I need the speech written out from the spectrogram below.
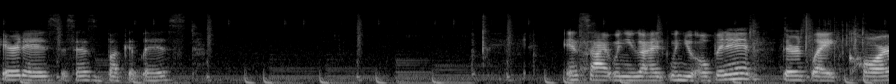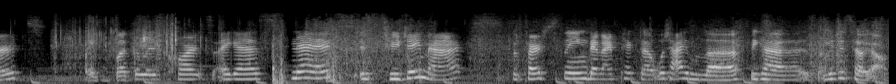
here it is it says bucket list inside when you guys when you open it there's like cards, like bucket list cards, I guess. Next is TJ Maxx. The first thing that I picked up, which I love because, let me just tell y'all.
